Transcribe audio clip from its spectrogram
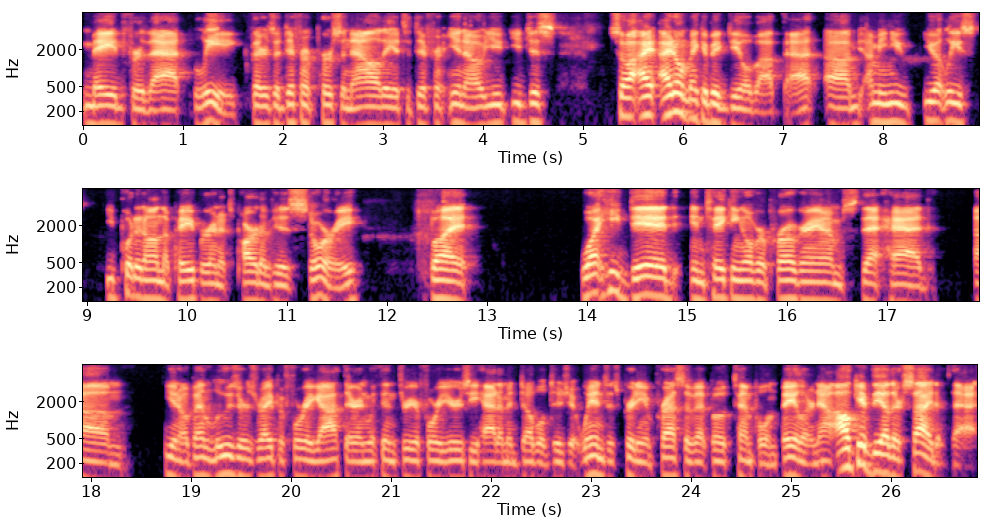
made for that league. There's a different personality. It's a different, you know, you you just so I I don't make a big deal about that. Um, I mean, you you at least you put it on the paper and it's part of his story, but what he did in taking over programs that had um, you know, been losers right before he got there. And within three or four years, he had them in double digit wins. is pretty impressive at both Temple and Baylor. Now, I'll give the other side of that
